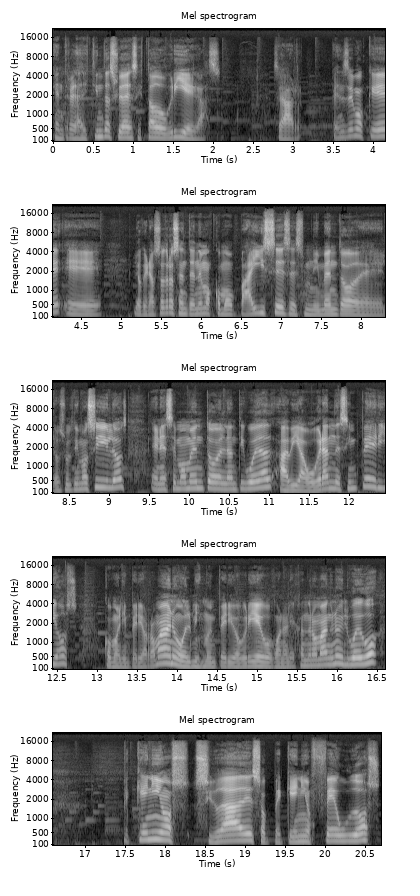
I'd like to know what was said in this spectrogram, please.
entre las distintas ciudades-estado griegas. O sea, pensemos que eh, lo que nosotros entendemos como países es un invento de los últimos siglos. En ese momento, en la antigüedad, había grandes imperios, como el Imperio Romano o el mismo Imperio Griego con Alejandro Magno, y luego pequeñas ciudades o pequeños feudos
